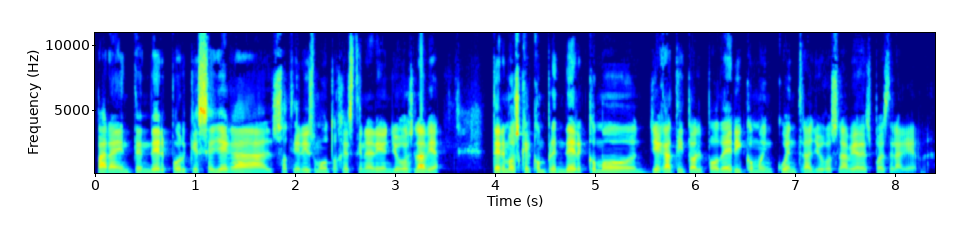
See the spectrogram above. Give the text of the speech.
Para entender por qué se llega al socialismo autogestionario en Yugoslavia, tenemos que comprender cómo llega Tito al poder y cómo encuentra Yugoslavia después de la guerra.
